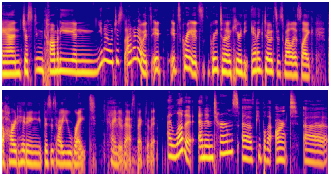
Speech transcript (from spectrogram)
and just in comedy and you know just I don't know it's it it's great it's great to hear the anecdotes as well as like the hard hitting this is how you write kind of aspect of it I love it. And in terms of people that aren't uh,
